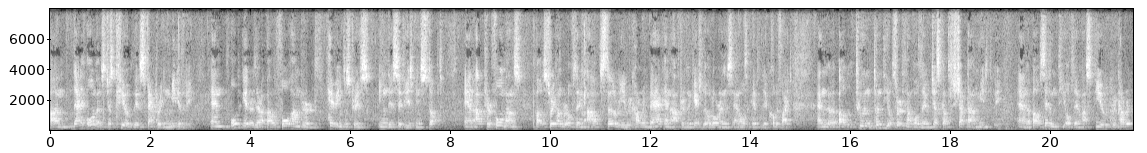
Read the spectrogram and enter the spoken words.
Um, that almost just killed this factory immediately. And altogether, there are about 400 heavy industries in this city has been stopped. And after four months, about 300 of them are slowly recovering back, and after they get the allowance and also get the qualified. And about 20 or 30 of them just got shut down immediately, and about 70 of them are still recovering.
